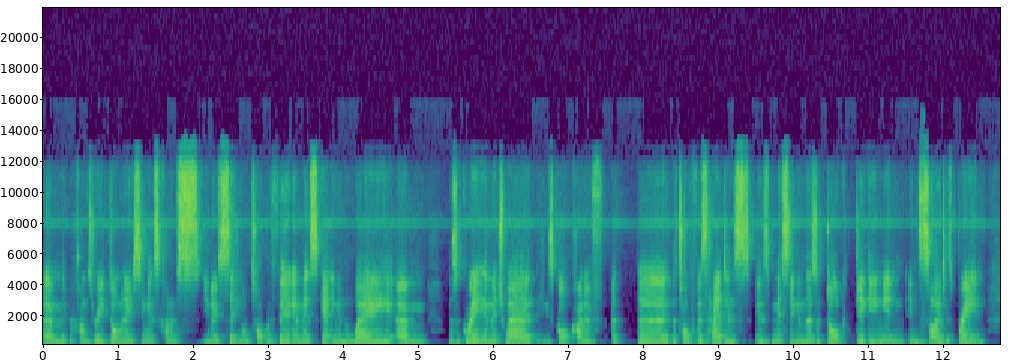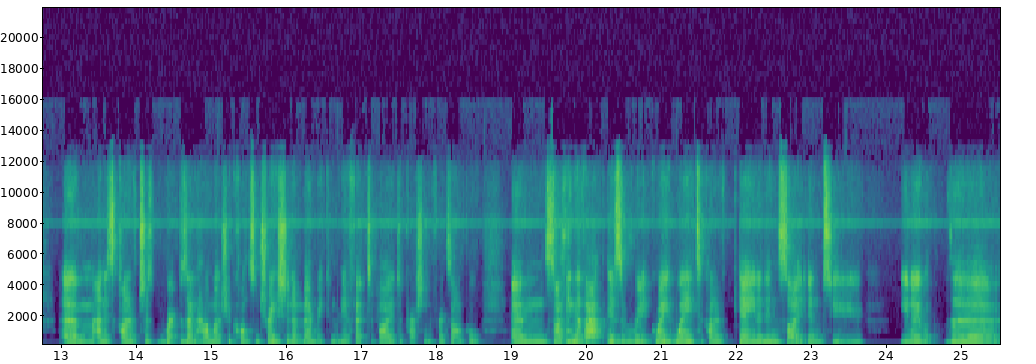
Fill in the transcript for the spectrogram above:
um, it becomes really dominating. It's kind of, you know, sitting on top of him. It's getting in the way. Um, there's a great image where he's got kind of a, the the top of his head is is missing and there's a dog digging in inside his brain um, and it's kind of to represent how much your concentration and memory can be affected by depression for example. Um, so i think that that is a really great way to kind of gain an insight into you know the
